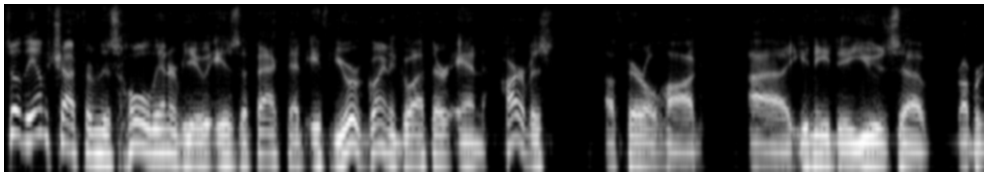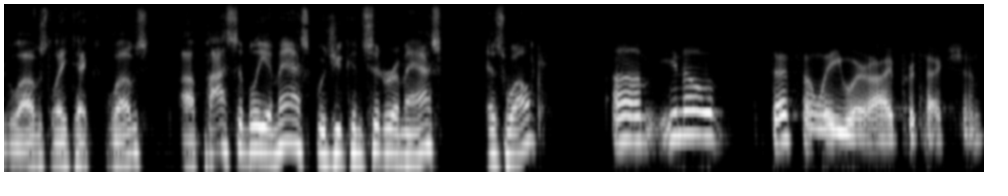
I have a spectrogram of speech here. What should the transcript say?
So the upshot from this whole interview is the fact that if you're going to go out there and harvest a feral hog, uh, you need to use uh, rubber gloves, latex gloves, uh, possibly a mask. Would you consider a mask as well? Um, you know, definitely wear eye protection.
